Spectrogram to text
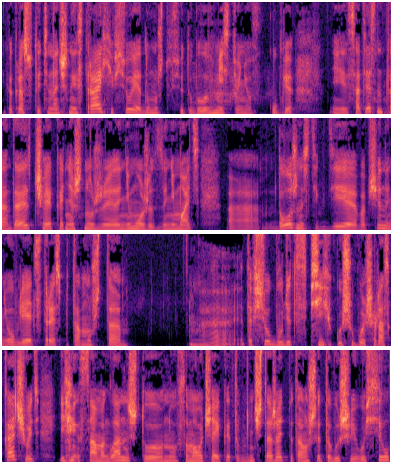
и как раз вот эти ночные страхи, все, я думаю, что все это было вместе у него в купе. И, соответственно, тогда человек, конечно, уже не может занимать а, должности, где вообще на него влияет стресс, потому что а, это все будет психику еще больше раскачивать. И самое главное, что ну, самого человека этого уничтожать, потому что это выше его сил,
